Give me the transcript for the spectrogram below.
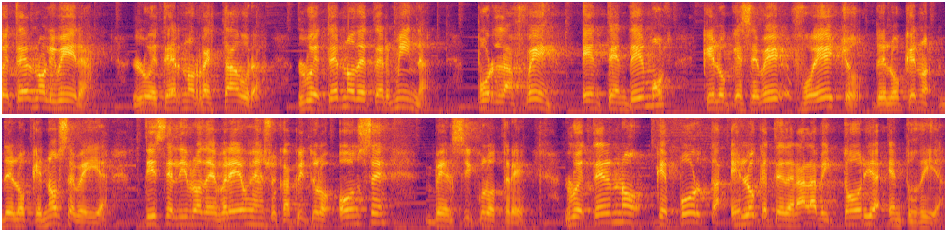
eterno libera, lo eterno restaura, lo eterno determina. Por la fe entendemos que lo que se ve fue hecho de lo que no, de lo que no se veía. Dice el libro de Hebreos en su capítulo 11, versículo 3. Lo eterno que porta es lo que te dará la victoria en tus días.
